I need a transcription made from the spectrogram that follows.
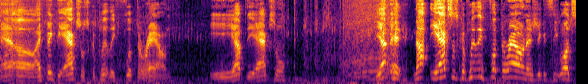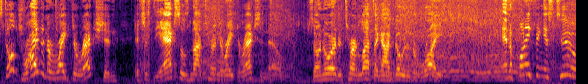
And uh, I think the axle's completely flipped around. Yep, the axle Yep, not the axle's completely flipped around as you can see. Well, it's still driving the right direction. It's just the axle's not turning the right direction though. So in order to turn left, I gotta go to the right. And the funny thing is too,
